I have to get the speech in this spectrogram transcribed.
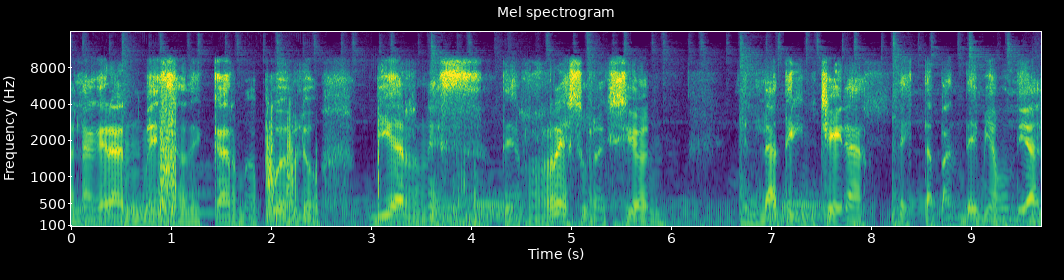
a la gran mesa de Karma Pueblo, viernes de resurrección en la trinchera de esta pandemia mundial.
